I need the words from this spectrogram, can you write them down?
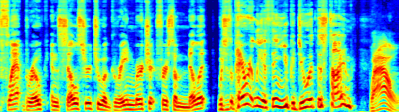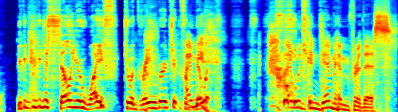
flat broke and sells her to a grain merchant for some millet, which is apparently a thing you could do at this time. Wow. You could you could just sell your wife to a grain merchant for I mean, millet. I would condemn him for this.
